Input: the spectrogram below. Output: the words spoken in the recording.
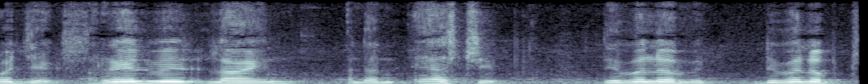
projects, a railway line and an airstrip developed, developed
